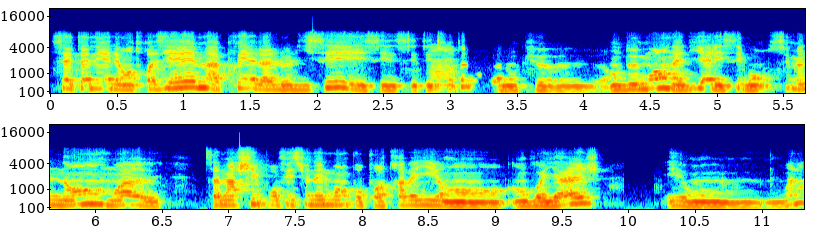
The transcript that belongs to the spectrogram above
cette année, elle est en troisième. Après, elle a le lycée et c'était trop mmh. tard. Donc en deux mois, on a dit allez, c'est bon, c'est maintenant. Moi, ça marchait professionnellement pour pouvoir travailler en, en voyage. Et on, voilà,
